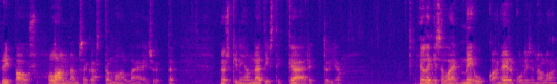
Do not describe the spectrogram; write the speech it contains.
ripaus lannan sekasta maanläheisyyttä. Myöskin ihan nätisti kääritty ja jotenkin sellainen mehukkaan herkullisen oloin.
